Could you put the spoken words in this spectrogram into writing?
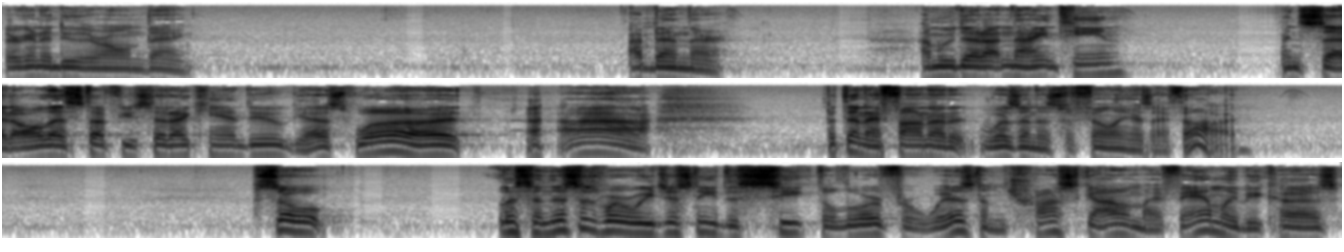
they're going to do their own thing. I've been there. I moved out at 19 and said, all that stuff you said I can't do, guess what? But then I found out it wasn't as fulfilling as I thought. So, listen, this is where we just need to seek the Lord for wisdom, trust God with my family, because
